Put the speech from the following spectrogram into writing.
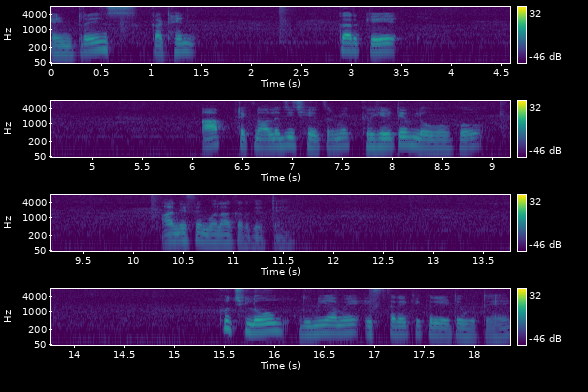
एंट्रेंस कठिन करके आप टेक्नोलॉजी क्षेत्र में क्रिएटिव लोगों को आने से मना कर देते हैं। कुछ लोग दुनिया में इस तरह के क्रिएटिव होते हैं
